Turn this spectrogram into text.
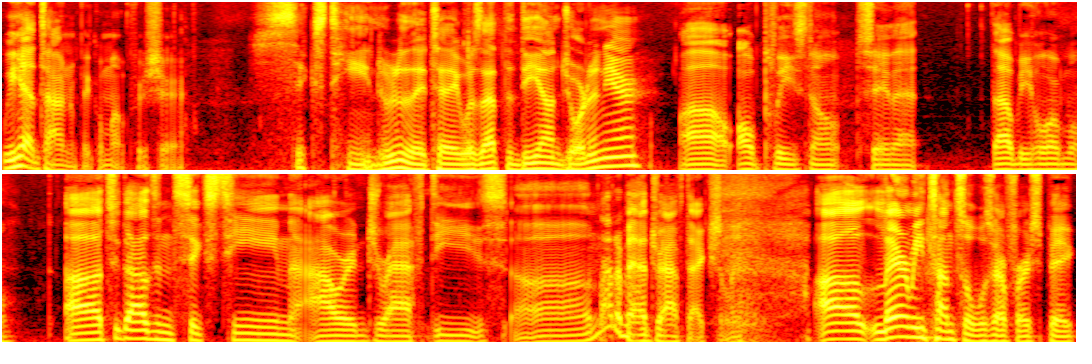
we had time to pick him up for sure. 16. Who did they take? Was that the Dion Jordan year? Uh, oh, please don't say that. That would be horrible. Uh, 2016, our draftees. Uh, not a bad draft, actually. Uh, Laremy Tunsil was our first pick.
